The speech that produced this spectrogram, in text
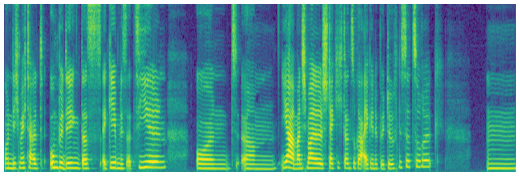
Und ich möchte halt unbedingt das Ergebnis erzielen. Und ähm, ja, manchmal stecke ich dann sogar eigene Bedürfnisse zurück, mm,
